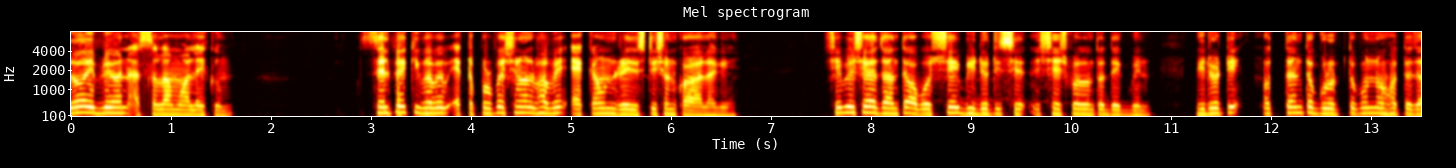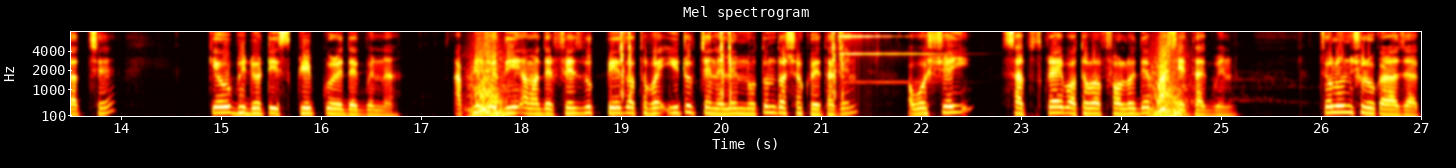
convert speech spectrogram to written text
হ্যালো এভরিওয়ান, আসসালামু আলাইকুম। সেলফে কীভাবে একটা প্রফেশনালভাবে অ্যাকাউন্ট রেজিস্ট্রেশন করা লাগে, সে বিষয়ে জানতে অবশ্যই ভিডিওটি শেষ পর্যন্ত দেখবেন। ভিডিওটি অত্যন্ত গুরুত্বপূর্ণ হতে যাচ্ছে, কেউ ভিডিওটি স্ক্রিপ করে দেখবেন না। আপনি যদি আমাদের ফেসবুক পেজ অথবা ইউটিউব চ্যানেলে নতুন দর্শক হয়ে থাকেন, অবশ্যই সাবস্ক্রাইব অথবা ফলো দিয়ে পাশে থাকবেন। চলুন শুরু করা যাক।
